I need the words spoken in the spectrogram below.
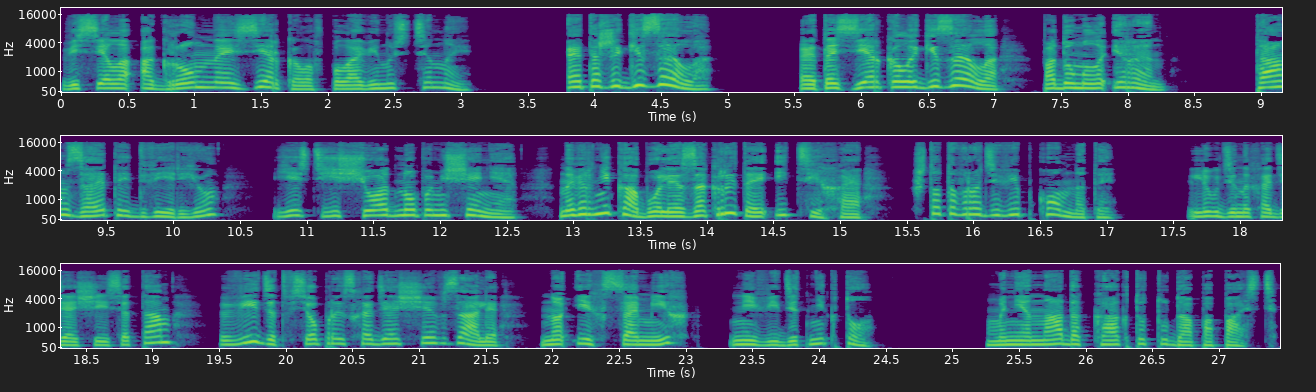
висело огромное зеркало в половину стены. «Это же Гизела!» «Это зеркало Гизела!» — подумала Ирен. «Там, за этой дверью, есть еще одно помещение, наверняка более закрытое и тихое, что-то вроде вип-комнаты». Люди, находящиеся там, видят все происходящее в зале, но их самих не видит никто. Мне надо как-то туда попасть.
